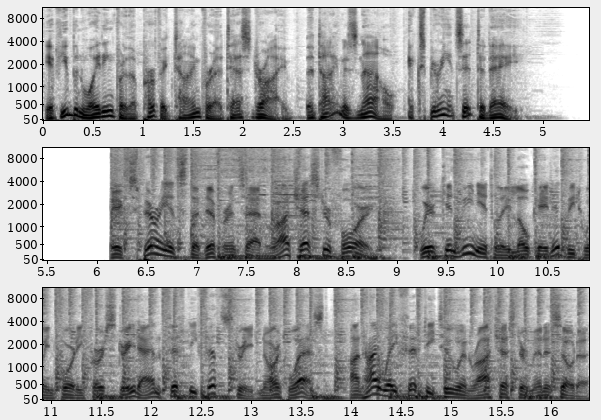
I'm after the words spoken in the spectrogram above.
If you've been waiting for the perfect time for a test drive, the time is now. Experience it today. Experience the difference at Rochester Ford. We're conveniently located between 41st Street and 55th Street Northwest on Highway 52 in Rochester, Minnesota.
